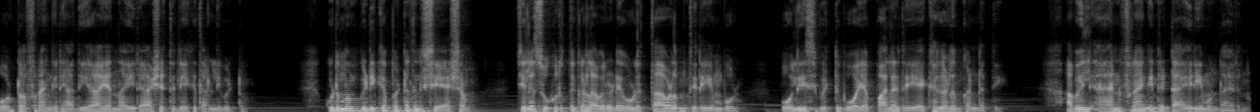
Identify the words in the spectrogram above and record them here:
ഓട്ടോ ഫ്രാങ്കിനെ അതിയായ നൈരാശ്യത്തിലേക്ക് തള്ളിവിട്ടു. കുടുംബം പിടിക്കപ്പെട്ടതിന് ശേഷം ചില സുഹൃത്തുക്കൾ അവരുടെ ഒളിത്താവളം തിരയുമ്പോൾ പോലീസ് വിട്ടുപോയ പല രേഖകളും കണ്ടെത്തി. അവയിൽ ആൻ ഫ്രാങ്കിന്റെ ഡയറിയും ഉണ്ടായിരുന്നു.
